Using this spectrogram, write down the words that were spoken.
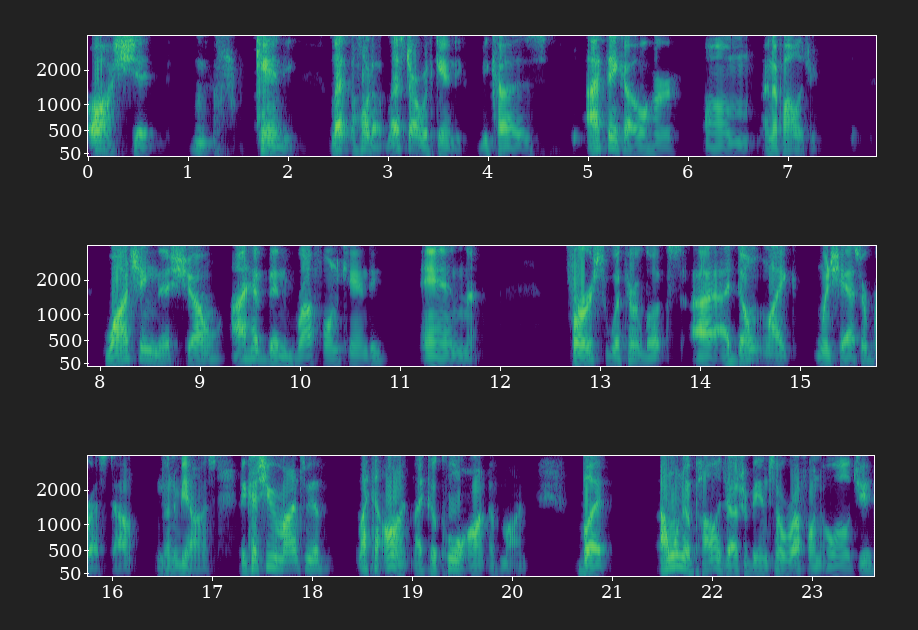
Oh shit, Kandi. Let hold up. Let's start with Kandi because I think I owe her um an apology. Watching this show, I have been rough on Kandi, and first with her looks, I, I don't like when she has her breast out. I'm going to be honest because she reminds me of like an aunt, like a cool aunt of mine. But I want to apologize for being so rough on OLG.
